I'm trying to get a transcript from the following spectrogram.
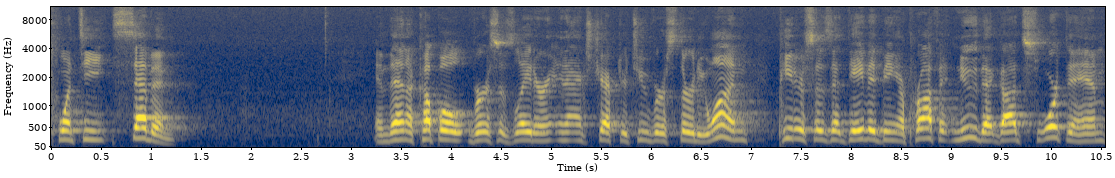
27. And then a couple verses later in Acts chapter 2, verse 31, Peter says that David, being a prophet, knew that God swore to him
